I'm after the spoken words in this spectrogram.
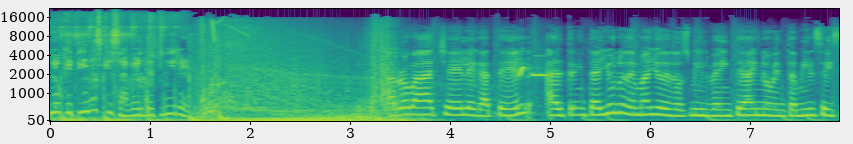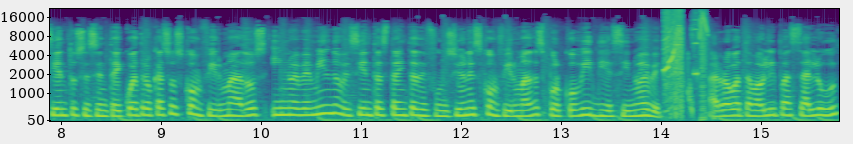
Lo que tienes que saber de Twitter. Arroba HL Gatel, al 31 de mayo de 2020 hay 90.664 casos confirmados y 9.930 defunciones confirmadas por COVID-19. Arroba Tamaulipas Salud,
